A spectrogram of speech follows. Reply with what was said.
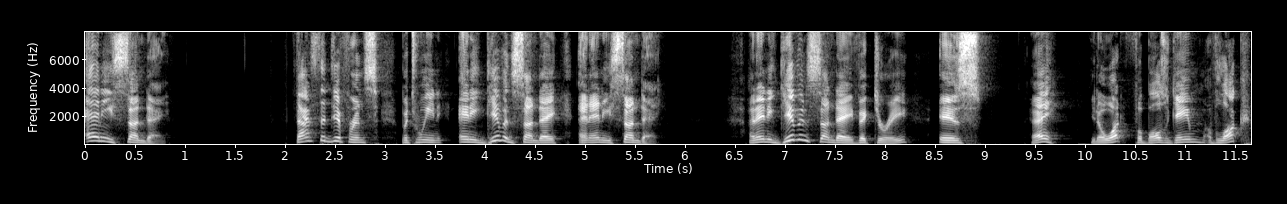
any Sunday. That's the difference between any given Sunday and any Sunday. And any given Sunday victory is hey, you know what? Football's a game of luck.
